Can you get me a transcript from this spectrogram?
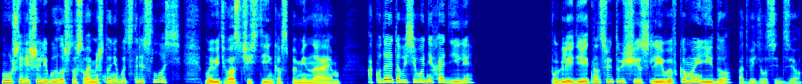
Мы уж решили было, что с вами что-нибудь стряслось. Мы ведь вас частенько вспоминаем. А куда это вы сегодня ходили? Поглядеть на цветущие сливы в Камаидо, ответил Сидзё.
